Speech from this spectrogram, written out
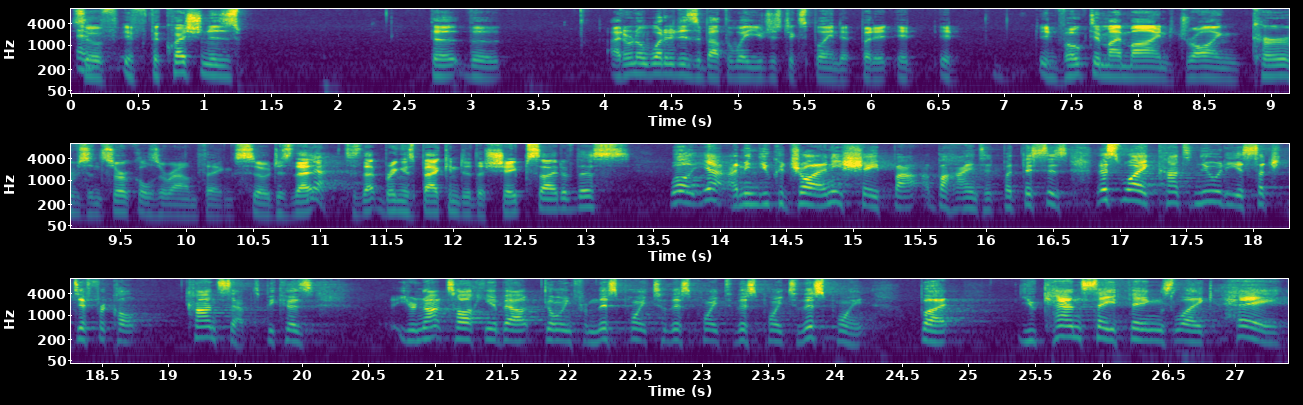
So And- if, if the question is the the I don't know what it is about the way you just explained it, but it it, it invoked in my mind drawing curves and circles around things. So does that Yeah. does that bring us back into the shape side of this? Well, yeah, I mean, you could draw any shape be- behind it, but this is that's why continuity is such a difficult concept because you're not talking about going from this point to this point to this point to this point, but you can say things like, "Hey,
